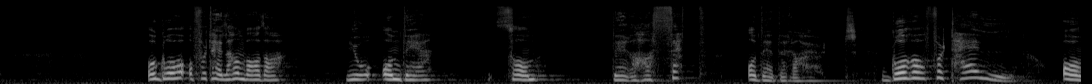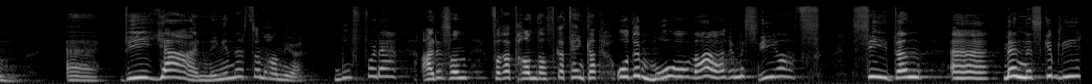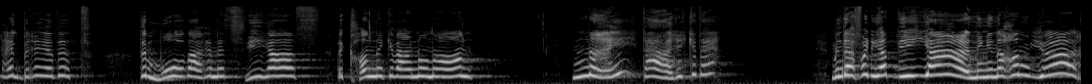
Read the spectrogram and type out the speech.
Og gå og fortell ham hva da? Jo, om det som dere har sett, og det dere har hørt. Gå og fortell om eh, de gjerningene som han gjør. Hvorfor det? Er det sånn for at han da skal tenke at å, det må være Messias, siden eh, mennesket blir helbredet? Det må være Messias. Det kan ikke være noen annen. Nei, det er ikke det. Men det er fordi at de gjerningene han gjør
